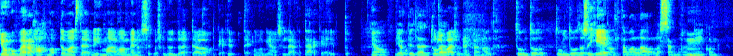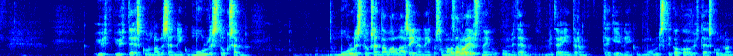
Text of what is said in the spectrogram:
jonkun verran hahmottamaan sitä, että mihin maailma on menossa, koska tuntuu, että tämä lohkoketjuteknologia on sillä aika tärkeä juttu Joo, jo, kyllä tämä, tulevaisuuden kannalta. Tuntuu, tuntuu tosi hienolta tavallaan olla semmoisen mm. niin kuin, yh, yhteiskunnallisen niin kuin mullistuksen mullistuksen tavallaan siinä niin kuin samalla tavalla just niin kuin, kuin miten, miten internet teki, niin kuin mullisti koko yhteiskunnan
